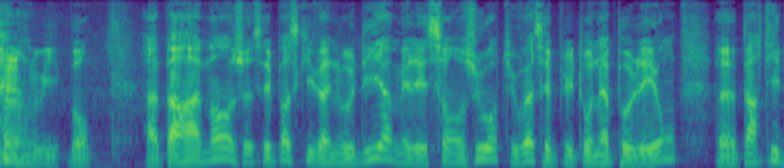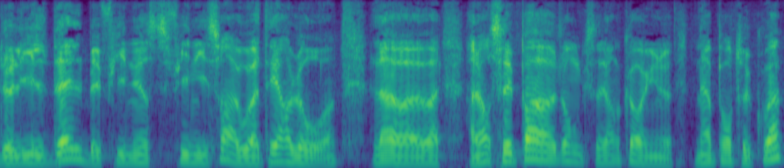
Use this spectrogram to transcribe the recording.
oui, bon. Apparemment, je ne sais pas ce qu'il va nous dire, mais les 100 jours, tu vois, c'est plutôt Napoléon, euh, parti de l'île d'Elbe et finissant à Waterloo. Hein. Là, euh, alors c'est pas donc c'est encore une n'importe quoi.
